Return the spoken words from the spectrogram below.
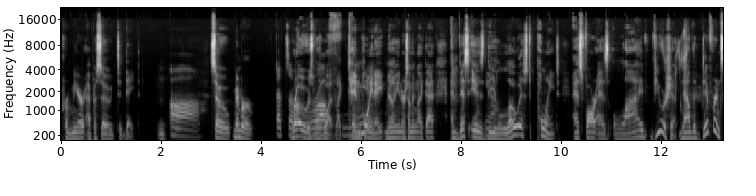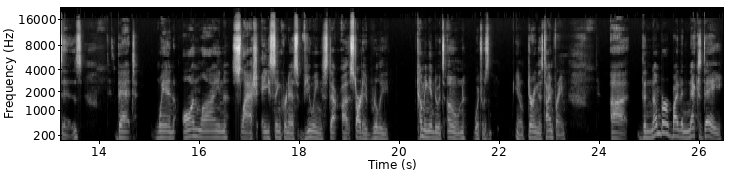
premiere episode to date. Ah, So remember, that's a Rose was what like 10.8 million or something like that, and this is the lowest point as far as live viewership. Now the difference is that when online slash asynchronous viewing sta- uh, started really coming into its own, which was you know during this time frame, uh, the number by the next day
